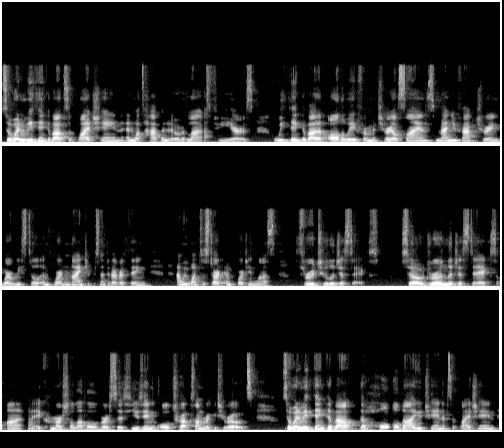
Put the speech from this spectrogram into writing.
So when we think about supply chain and what's happened over the last few years, we think about it all the way from material science, manufacturing, where we still import 90% of everything, and we want to start importing less, through to logistics. So drone logistics on a commercial level versus using old trucks on rickety roads. So when we think about the whole value chain of supply chain,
